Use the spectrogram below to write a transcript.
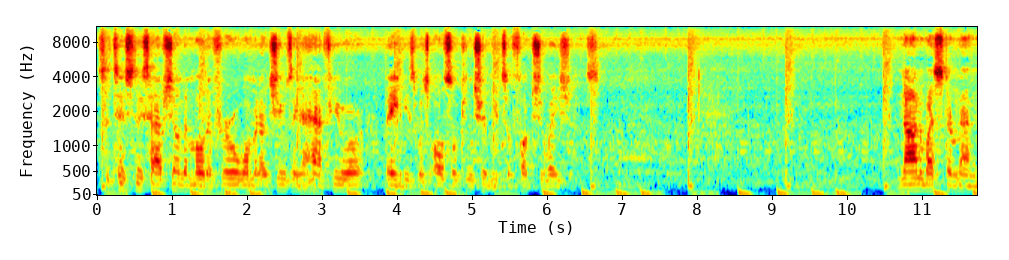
statistics have shown that more than fewer women are choosing to have fewer babies, which also contribute to fluctuations. Non Western men.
